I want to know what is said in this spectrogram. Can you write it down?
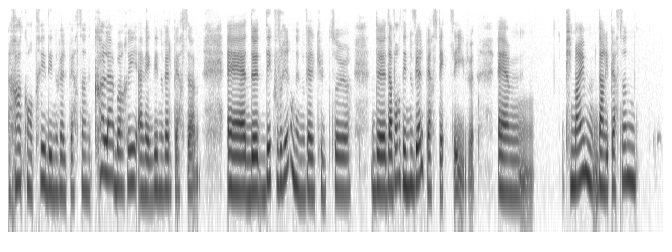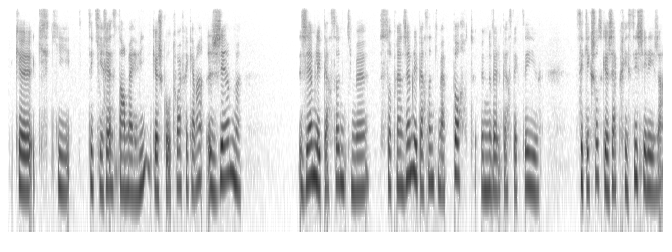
rencontrer des nouvelles personnes, collaborer avec des nouvelles personnes, euh, de découvrir de nouvelles cultures, d'avoir des nouvelles perspectives. Euh, puis même dans les personnes que, qui, qui, qui restent dans ma vie, que je côtoie fréquemment, j'aime j'aime les personnes qui me J'aime les personnes qui m'apportent une nouvelle perspective. C'est quelque chose que j'apprécie chez les gens.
